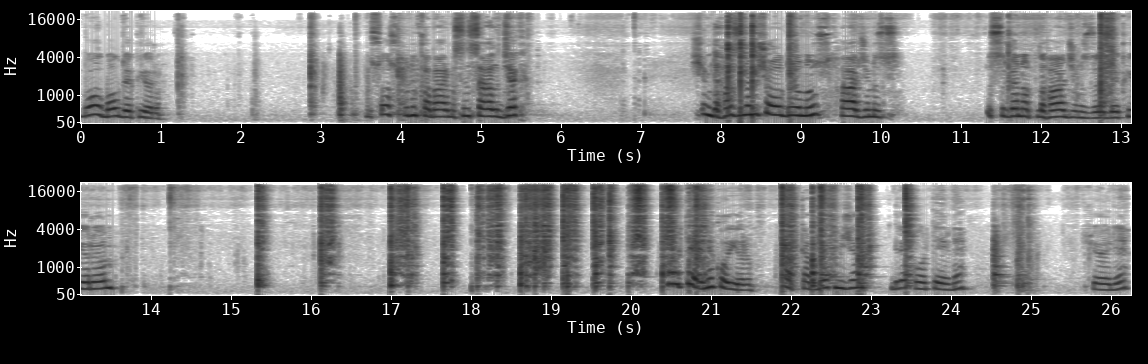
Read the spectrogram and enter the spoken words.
Bol bol döküyorum. Bu sos bunun kabarmasını sağlayacak. Şimdi hazırlamış olduğumuz harcımız ısırgan otlu harcımızı döküyorum. Orta yerine koyuyorum. Kat kat dökmeyeceğim. Direkt orta yerine. Şöyle.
